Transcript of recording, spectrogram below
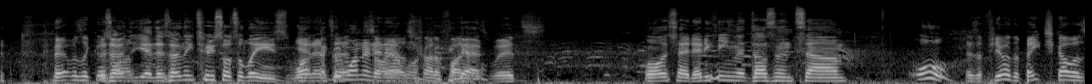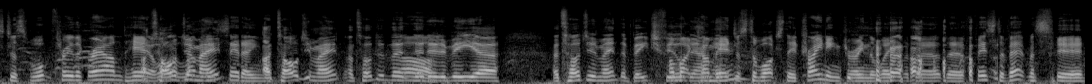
that was a good There's one. only, yeah, there's only two sorts of leaves. Yeah, One, a that's good it. one and Sorry, an out one. I out was one. trying to find yeah. those words. Well, I said anything that doesn't. Um, oh, There's a few of the beachgoers just walked through the ground here. I What told a you, mate. Setting. I told you, mate. I told you that, Oh. that it'd be. Uh, I told you, mate. The beach feel. I might come here. here just to watch their training during the week with the, the festive atmosphere.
